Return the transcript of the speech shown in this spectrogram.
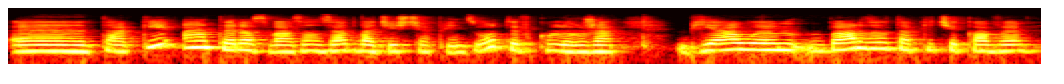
e, taki, a teraz wazon za 25 zł w kolorze białym. Bardzo taki ciekawy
